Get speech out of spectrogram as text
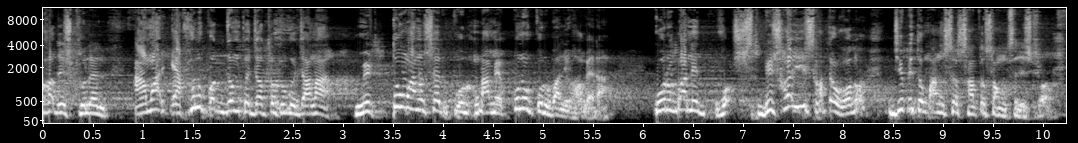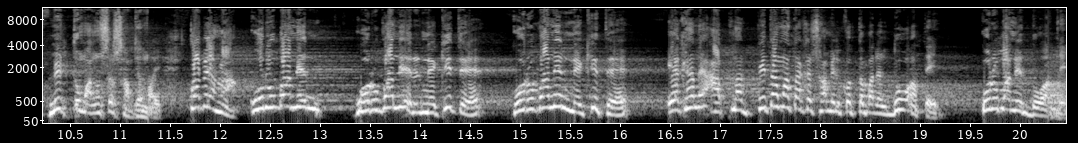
হাদিস খুলেন। আমার এখন পর্যন্ত যতটুকু জানা, মৃত্যু মানুষের নামে কোনো কুরবানি হবে না। কুরবানির বিষয়ের সাথে হলো জীবিত মানুষের সাথে সংশ্লিষ্ট, মৃত্যু মানুষের সাথে নয়। তবে হ্যাঁ কোরবানির কোরবানির নেকিতে কোরবানির নেকিতে এখানে আপনার পিতামাতাকে সামিল করতে পারেন দোয়াতে, কোরবানির দোয়াতে।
